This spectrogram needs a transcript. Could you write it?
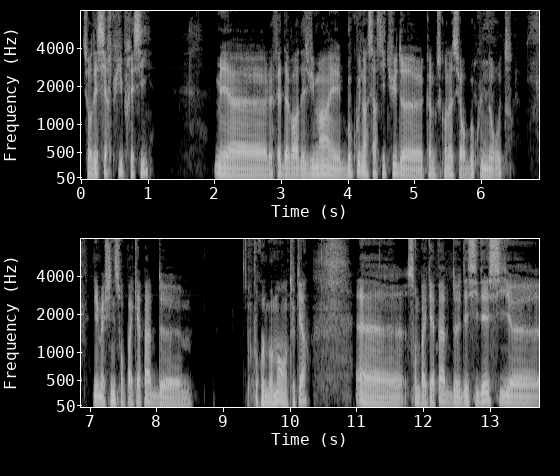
sur des circuits précis, mais euh, le fait d'avoir des humains et beaucoup d'incertitudes, euh, comme ce qu'on a sur beaucoup de nos routes, les machines sont pas capables de, pour le moment en tout cas, euh, sont pas capables de décider si euh,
